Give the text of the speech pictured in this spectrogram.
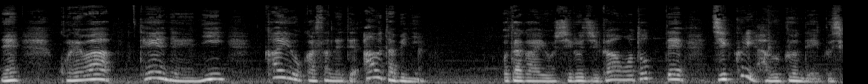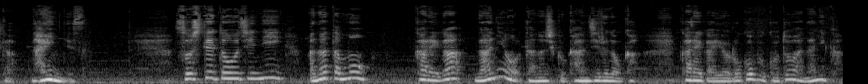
ね。これは丁寧に回を重ねて会うたびにお互いを知る時間をとってじっくり育んでいくしかないんです。そして同時にあなたも彼が何を楽しく感じるのか。彼が喜ぶことは何か。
